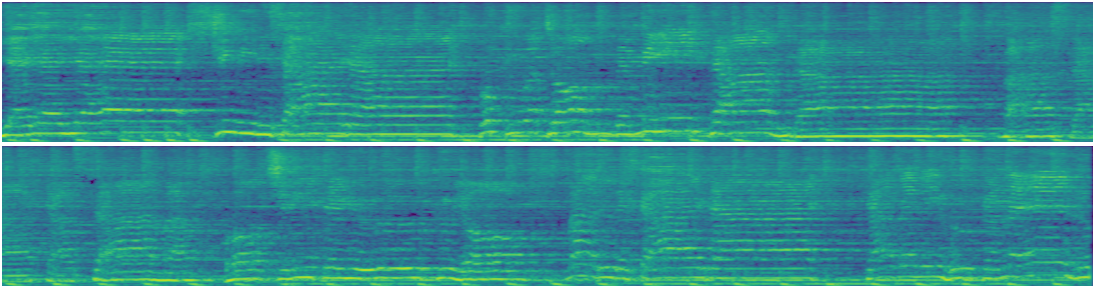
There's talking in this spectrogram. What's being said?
Yeah yeah yeah 君にスカイライ僕は飛んでみたんだまさかさま落ちてゆくよるでスカイダイ風に吹かれる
